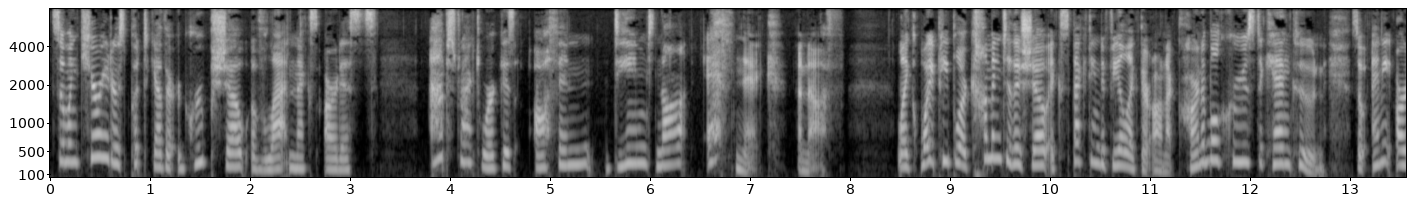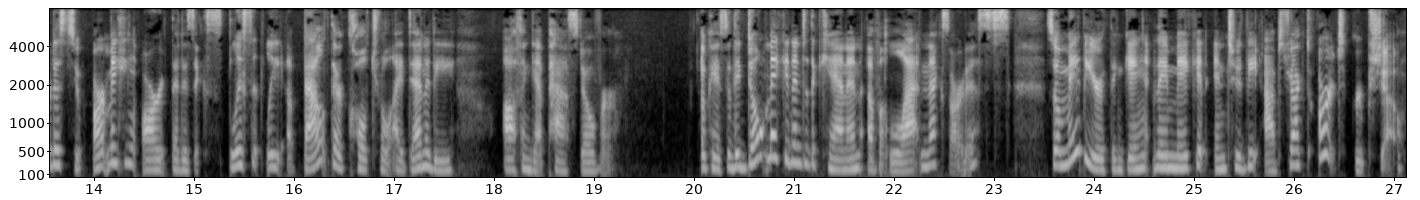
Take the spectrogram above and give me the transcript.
So when curators put together a group show of Latinx artists, abstract work is often deemed not ethnic enough. Like, white people are coming to the show expecting to feel like they're on a carnival cruise to Cancun, so any artists who aren't making art that is explicitly about their cultural identity often get passed over. Okay, so they don't make it into the canon of Latinx artists, so maybe you're thinking they make it into the abstract art group show.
